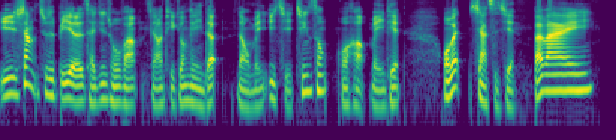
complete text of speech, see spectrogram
以上就是比尔的财经厨房想要提供给你的，让我们一起轻松过好每一天。我们下次见，拜拜。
